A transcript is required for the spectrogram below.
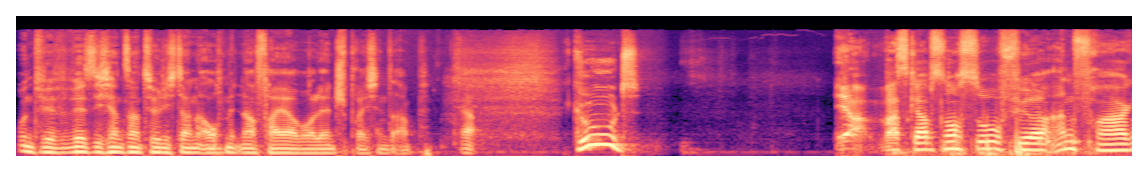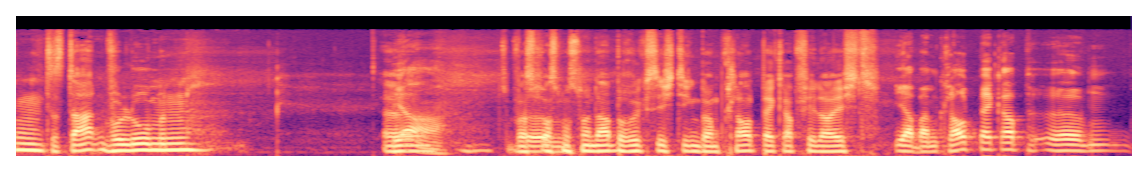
und wir, wir sichern es natürlich dann auch mit einer Firewall entsprechend ab. Ja. Gut, ja, was gab es noch so für Anfragen? Das Datenvolumen? Äh, ja. Was, ähm, was muss man da berücksichtigen beim Cloud-Backup vielleicht? Ja, beim Cloud-Backup ähm,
